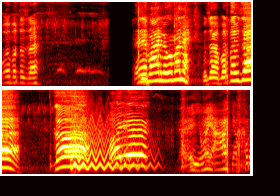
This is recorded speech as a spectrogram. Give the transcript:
ಓ ಬರ್ತದ ಸರ್ ಏ ಬಾರ್ಲಿ ಹೋಗೋ ಮೇಲೆ ವಿಜಾ ಬರ್ತಾ ವಿಜಾ ವಿಜಾ ಹಾಗೆ ಏ. ಇವ ಯಾ ಕೆಂಪರ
